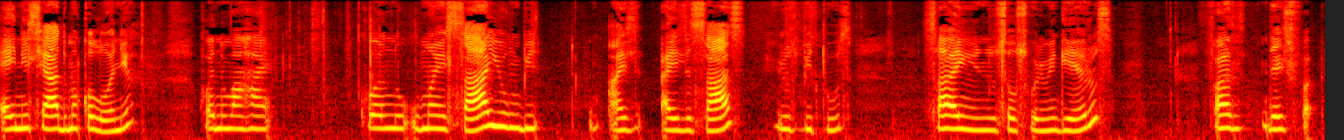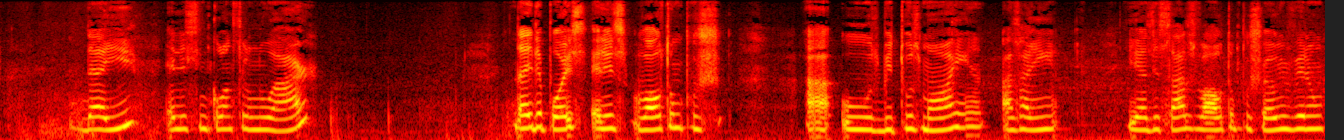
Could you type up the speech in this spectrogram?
é iniciada uma colônia, quando uma quando uma sai, um as, as içás e os bitus saem dos seus formigueiros, faz, deixa, daí eles se encontram no ar. Daí depois eles voltam pro a, os bitus morrem, as rainhas e as estás voltam pro chão e viram,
